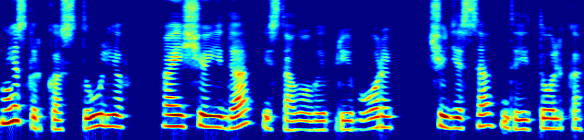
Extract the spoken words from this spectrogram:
несколько стульев, а еще еда и столовые приборы. Чудеса, да и только.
